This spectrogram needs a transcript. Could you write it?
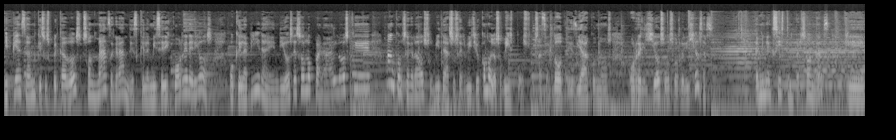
y piensan que sus pecados son más grandes que la misericordia de Dios o que la vida en Dios es solo para los que han consagrado su vida a su servicio, como los obispos, sacerdotes, diáconos o religiosos o religiosas. También existen personas que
